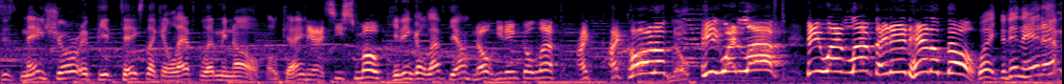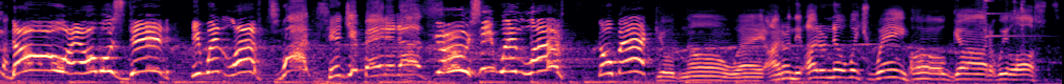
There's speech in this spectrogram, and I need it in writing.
just make sure if he takes like a left, let me know, okay? Yeah, I see smoke. He didn't go left, yeah? No, he didn't go left. I I caught him. Nope. He went left. He went left. I didn't hit him though. Wait, you didn't hit him? No, I almost did. He went left. What? Did you baited us? Goose, he went left. Go back. Dude, no way. I don't I don't know which way. Oh god, we lost.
